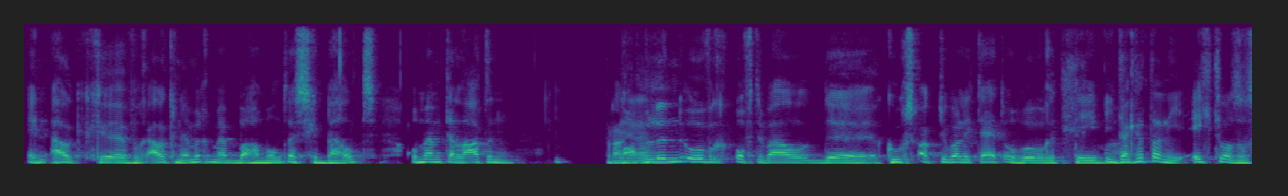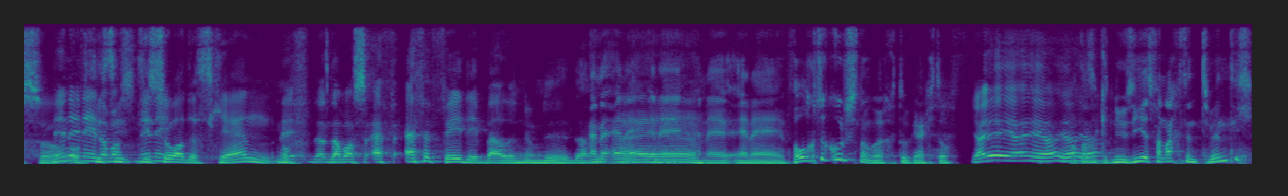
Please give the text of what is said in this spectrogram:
in elk, eh, voor elk nummer met Bahamontes gebeld om hem te laten babbelen over oftewel de koersactualiteit of over het thema. Ik dacht dat dat niet echt was of zo. Nee, nee, Of nee, het is, dat was- het is nee, zo nee. wat de schijn. Nee, Of, dat, dat was F- FFVD-bellen noemde dat. En, en, en, en, Ah, hij- en, hij, en hij volgt de koers nog toch echt? Of? ja, ja, ja, ja. ja, Want als ik het nu zie, is van 28,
